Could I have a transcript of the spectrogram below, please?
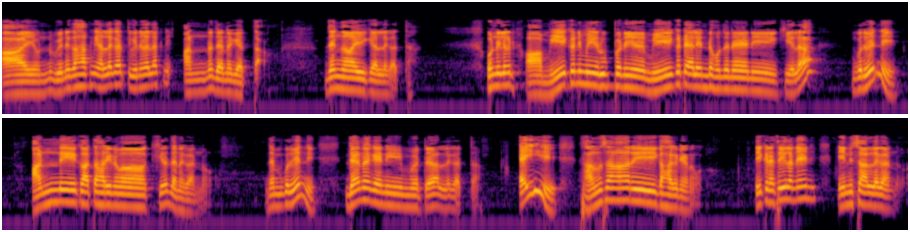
ආයෙ ඔන්න වෙන ගහක්නේ අල්ලගත්තේ වෙන වෙලක්නේ. අන්න දැනගත්තා. දැන් ආයෙ ඒක අල්ලගත්තා. ඔන්න ඊළඟට ආ මේකනේ මේ රුප්පණය මේකට ඇලෙන්න හොඳ නෑනේ කියලා මොකද වෙන්නේ අන්න ඒක අතහරිනවා කියලා දැනගන්නවා. දැන් මොකද වෙන්නේ? දැන ගැනීමට අල්ලගත්තා. ඇයි සංසාරේ ගහගෙන යනවා. ඒක නැතිලා නැහෙනේ. ඒ නිසා අල්ල ගන්නවා.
